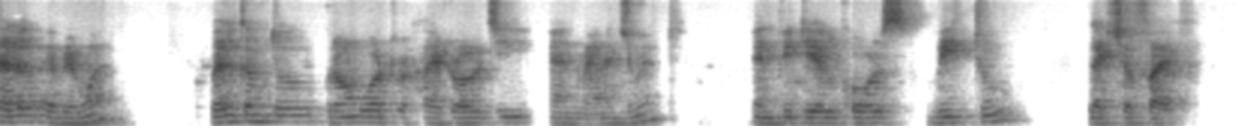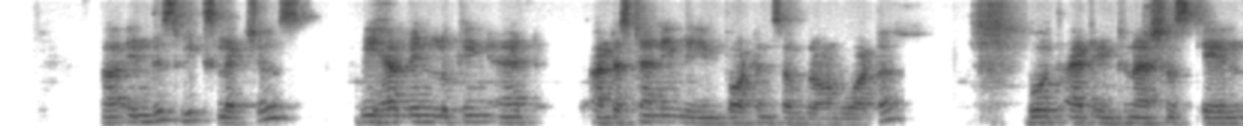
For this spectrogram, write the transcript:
Hello, everyone. Welcome to Groundwater Hydrology and Management, NPTEL course week two, lecture five. Uh, in this week's lectures, we have been looking at understanding the importance of groundwater, both at international scale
